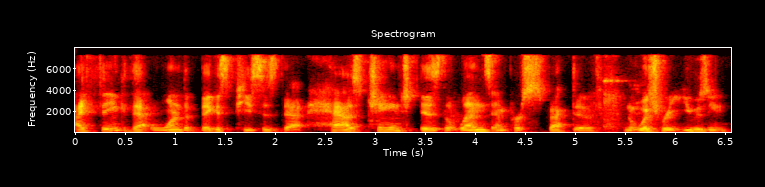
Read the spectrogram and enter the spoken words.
i think that one of the biggest pieces that has changed is the lens and perspective in which we're using.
